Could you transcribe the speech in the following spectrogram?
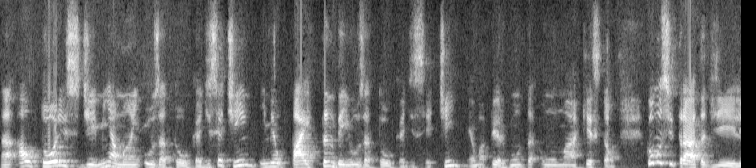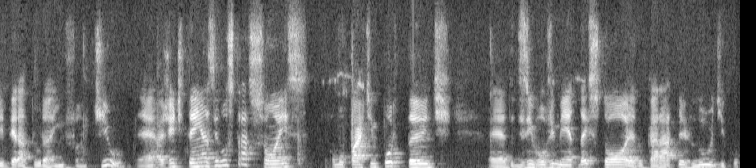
autores de Minha Mãe Usa Touca de Cetim e Meu Pai Também Usa Touca de Cetim? É uma pergunta, uma questão. Como se trata de literatura infantil, é, a gente tem as ilustrações como parte importante é, do desenvolvimento da história, do caráter lúdico.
